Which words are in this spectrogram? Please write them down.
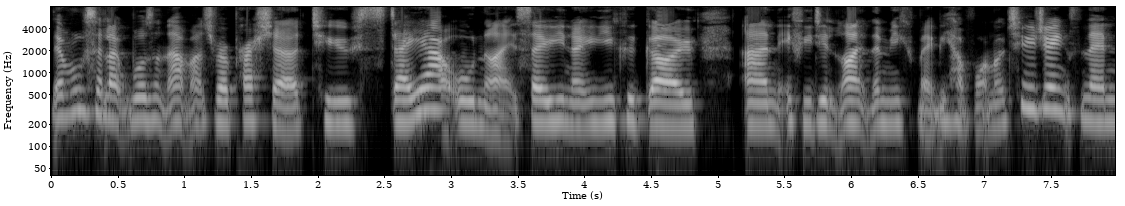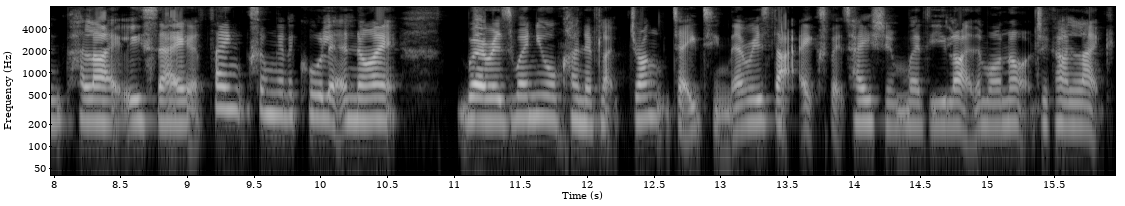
there also like wasn't that much of a pressure to stay out all night so you know you could go and if you didn't like them you could maybe have one or two drinks and then politely say thanks i'm going to call it a night whereas when you're kind of like drunk dating there is that expectation whether you like them or not to kind of like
